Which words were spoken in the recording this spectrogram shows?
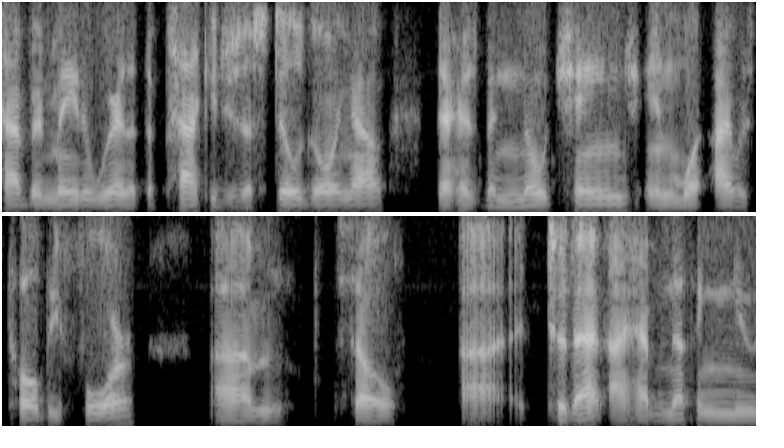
have been made aware that the packages are still going out. There has been no change in what I was told before. Um, so, uh, to that, I have nothing new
